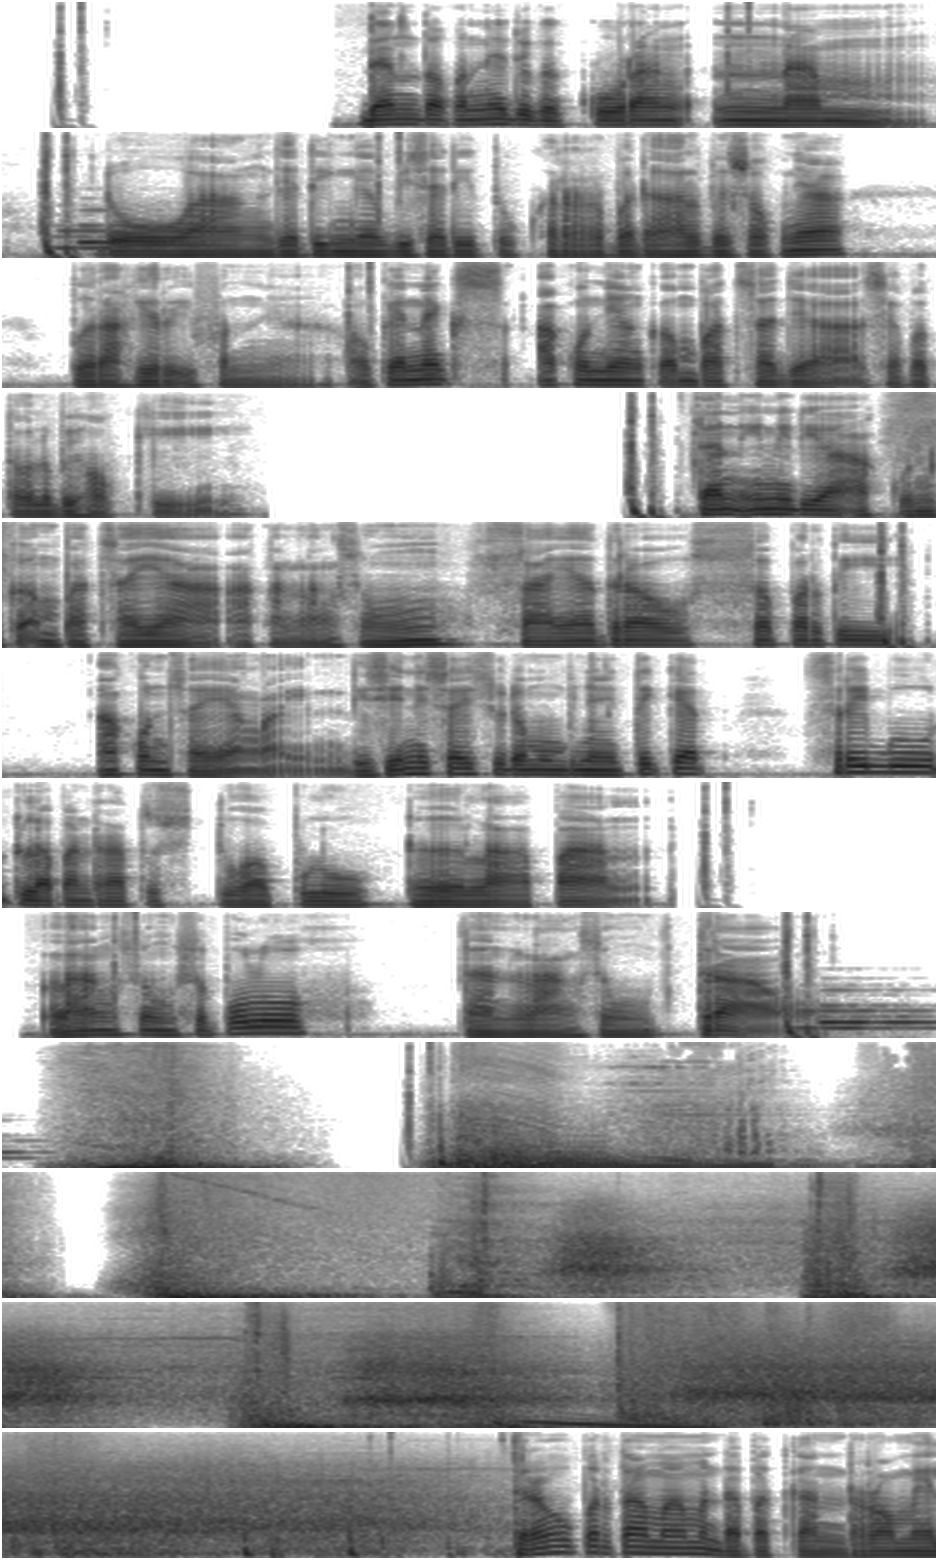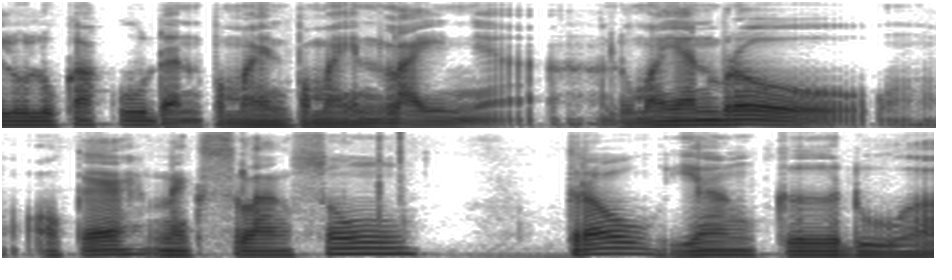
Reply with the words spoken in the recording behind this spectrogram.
Dan tokennya juga kurang 6 doang jadi nggak bisa ditukar. Padahal besoknya berakhir eventnya. Oke next. Akun yang keempat saja. Siapa tahu lebih hoki. Dan ini dia akun keempat saya. Akan langsung saya draw seperti akun saya yang lain. Di sini saya sudah mempunyai tiket 1828. Langsung 10 dan langsung draw. Draw pertama mendapatkan Romelu Lukaku dan pemain-pemain lainnya. Lumayan bro. Oke, next langsung draw yang kedua.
